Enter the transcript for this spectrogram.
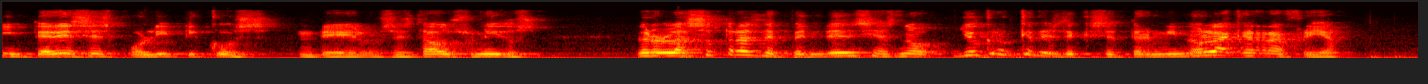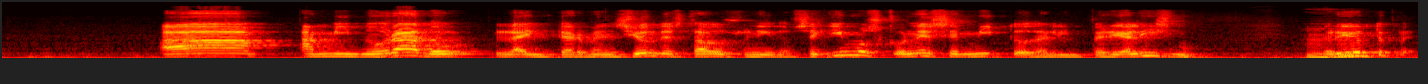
intereses políticos de los Estados Unidos, pero las otras dependencias no. Yo creo que desde que se terminó la Guerra Fría ha aminorado la intervención de Estados Unidos. Seguimos con ese mito del imperialismo, pero yo te,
